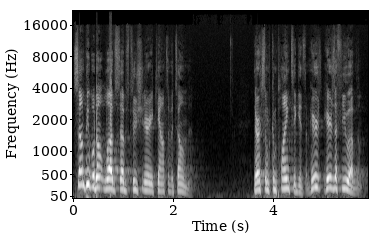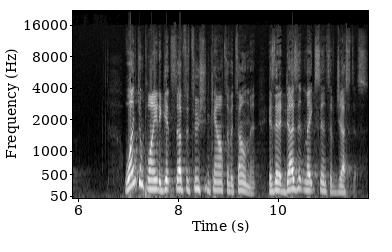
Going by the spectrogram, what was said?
Some people don't love substitutionary accounts of atonement. There are some complaints against them. Here's, here's a few of them. One complaint against substitution counts of atonement is that it doesn't make sense of justice.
